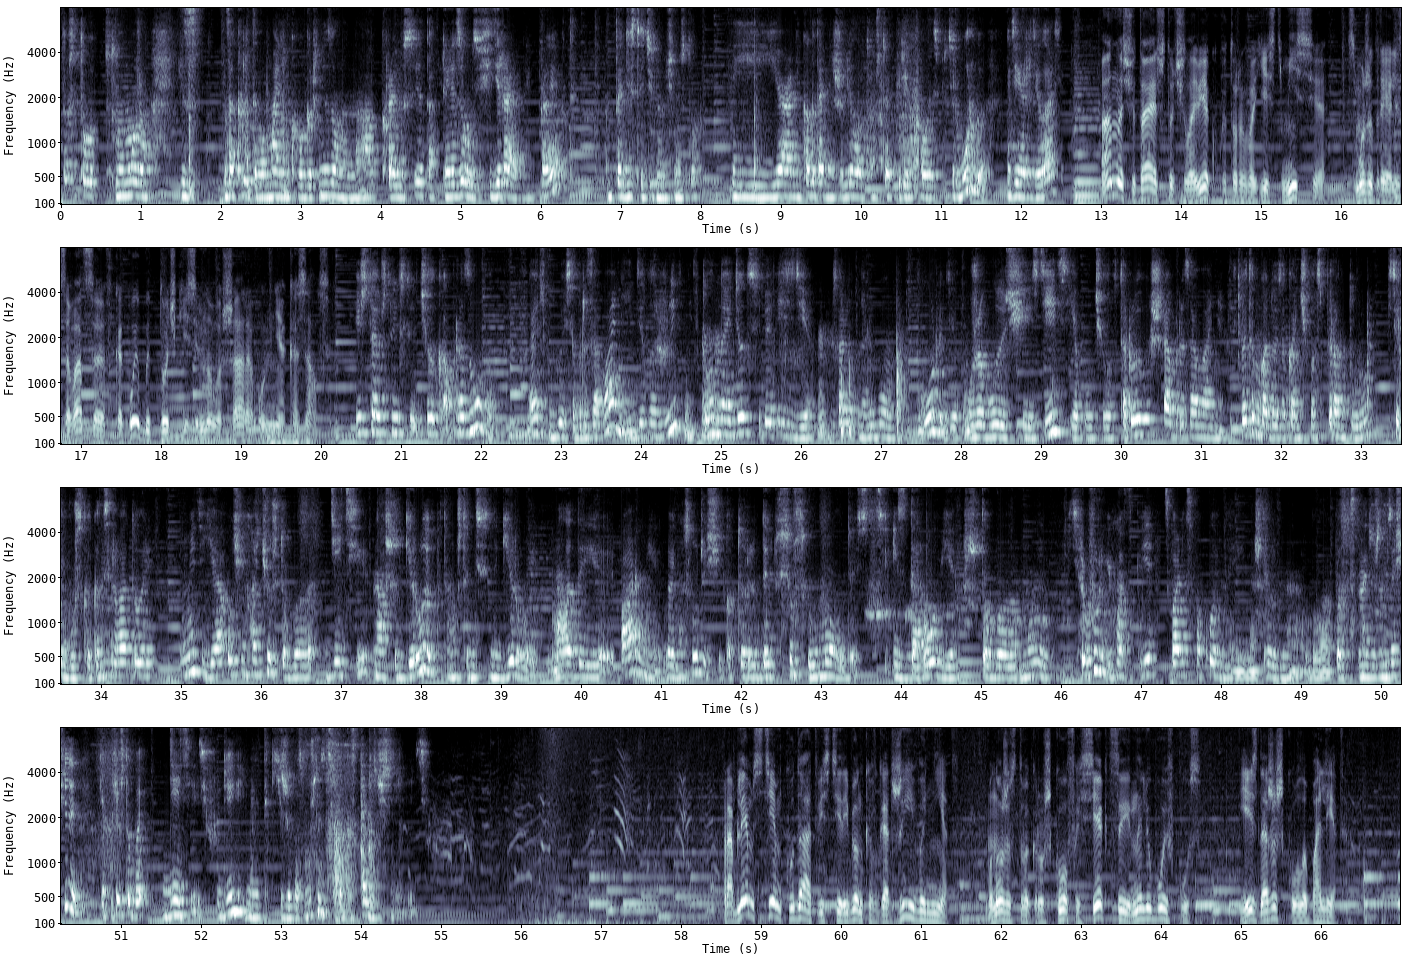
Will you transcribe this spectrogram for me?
То, что мы можем из закрытого маленького гарнизона на краю света реализовывать федеральный проект, это действительно очень здорово. И я никогда не жалела о том, что я переехала из Петербурга, где я родилась. Анна считает, что человек, у которого есть миссия, сможет реализоваться в какой бы точке земного шара он ни оказался. Я считаю, что если человек образован, знаешь, у него есть образование и дело жизни, то он найдет себя везде, абсолютно в любом городе. Уже будучи здесь, я получила второе высшее образование. В этом году я заканчивала аспирантуру в Петербургской консерватории. Понимаете, я очень хочу, чтобы дети наших героев, потому что они действительно герои, молодые парни, военнослужащие, которые дают всю свою молодость и здоровье, чтобы мы в Петербурге, в Москве спали спокойно, и наша Родина была под надежной защитой. Я хочу, чтобы дети этих людей имели такие же возможности, как и столичные дети. Проблем с тем, куда отвезти ребенка в Гаджиево, нет. Множество кружков и секций на любой вкус. Есть даже школа балета.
